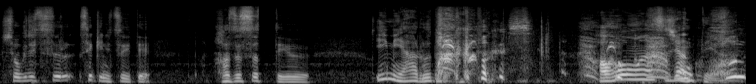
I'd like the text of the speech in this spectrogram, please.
食事する席について外すっていう意味あるバカバカしい。パフォーマンスじゃんっていう。本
